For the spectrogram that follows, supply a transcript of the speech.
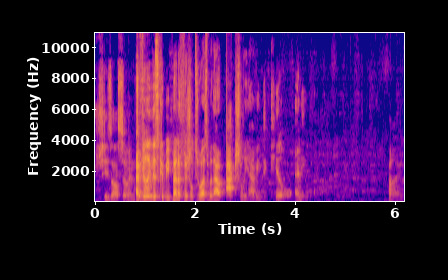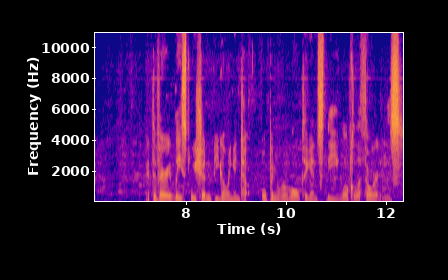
She's also in. I feel like this could be beneficial to us without actually having to kill anyone. Fine. at the very least, we shouldn't be going into open revolt against the local authorities.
